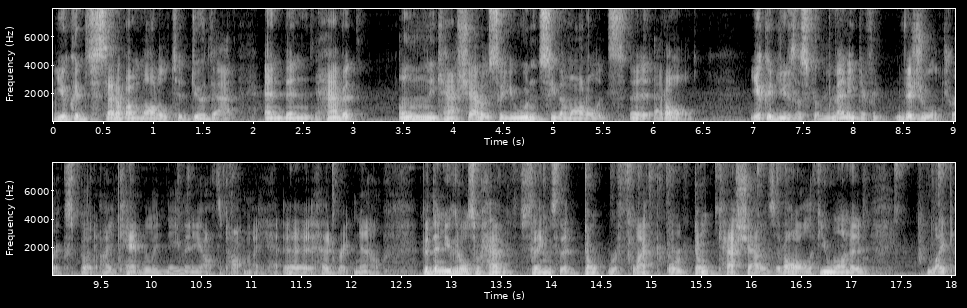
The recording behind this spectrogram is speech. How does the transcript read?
You could set up a model to do that and then have it only cast shadows so you wouldn't see the model uh, at all. You could use this for many different visual tricks, but I can't really name any off the top of my he uh, head right now. But then you could also have things that don't reflect or don't cast shadows at all. If you wanted like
